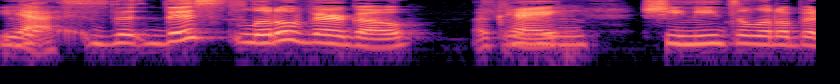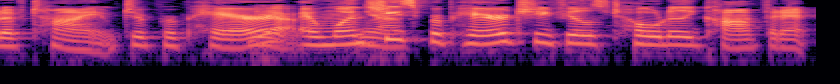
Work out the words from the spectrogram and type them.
Yes. the- this little Virgo, okay, Mhm. She needs a little bit of time to prepare. Yeah, And once yeah. she's prepared, she feels totally confident.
